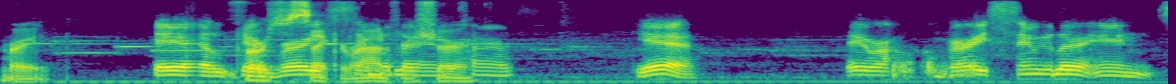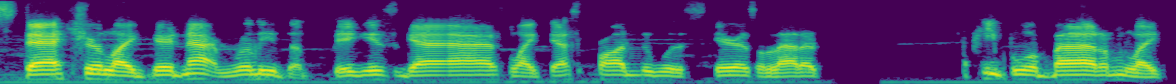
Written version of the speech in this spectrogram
Right. They're, they're very second round for sure. in terms. Yeah, they were very similar in stature. Like they're not really the biggest guys. Like that's probably what scares a lot of people about them. Like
